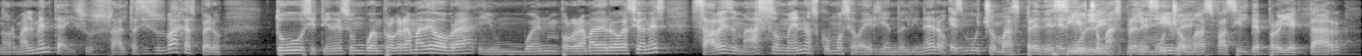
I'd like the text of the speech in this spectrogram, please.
Normalmente hay sus altas y sus bajas, pero tú si tienes un buen programa de obra y un buen programa de erogaciones, sabes más o menos cómo se va a ir yendo el dinero. Es mucho más predecible. mucho más predecible. Y mucho más fácil de proyectar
